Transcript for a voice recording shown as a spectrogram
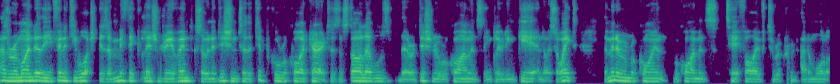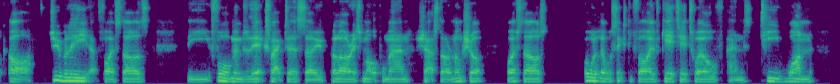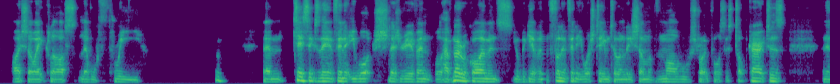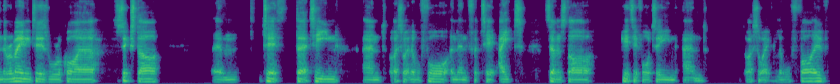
As a reminder, the Infinity Watch is a mythic legendary event, so in addition to the typical required characters and star levels, there are additional requirements, including gear and ISO 8. The minimum require- requirements, tier 5, to recruit Adam Warlock are Jubilee at five stars, the four members of the X Factor, so Polaris, Multiple Man, Shatterstar, and Longshot, five stars, all at level 65, gear tier 12, and T1 ISO 8 class level 3. Um, tier six of the Infinity Watch legendary event will have no requirements. You'll be given full Infinity Watch team to unleash some of the Marvel Strike Force's top characters, and then the remaining tiers will require six star, um, tier 13, and ISO 8 level four, and then for tier eight, seven star, gear tier 14, and ISO 8 level five.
